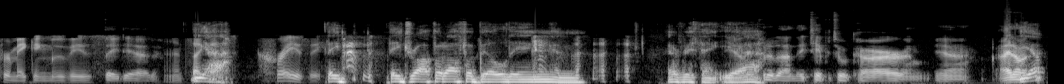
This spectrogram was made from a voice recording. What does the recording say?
for making movies, They did. and it's like Yeah. That's crazy. They they drop it off a building and everything. They Yeah. put it on. They tape it to a car, and yeah, I don't. Yep.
